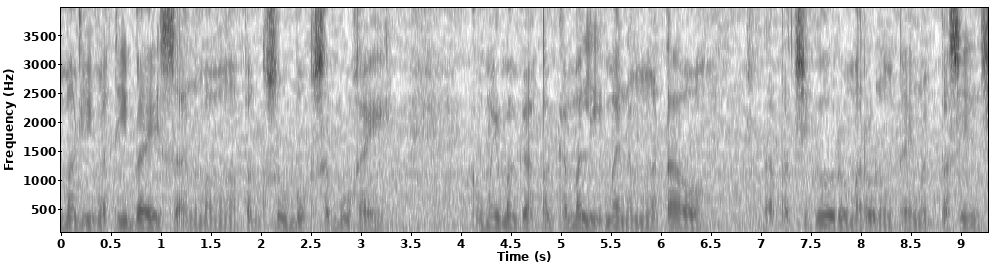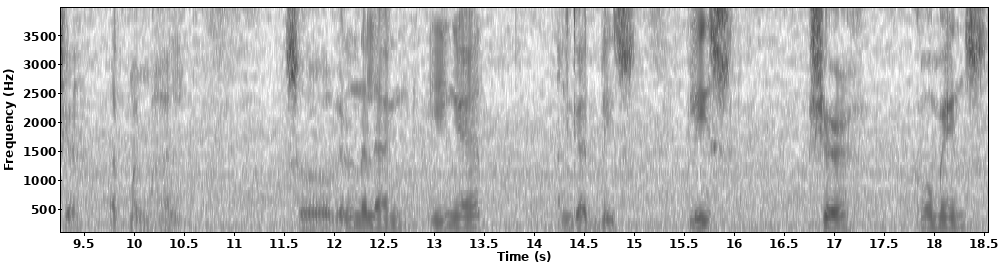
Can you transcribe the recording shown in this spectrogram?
maging matibay sa anumang mga pagsubok sa buhay. Kung may mga man ng mga tao, dapat siguro marunong tayong magpasensya at magmahal. So, ganoon na lang. Ingat and God bless. Please share, comments,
